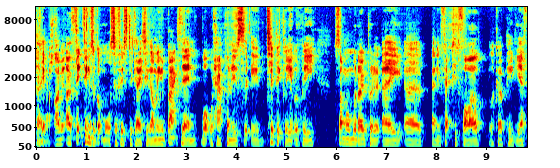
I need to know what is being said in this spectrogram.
Yeah, changed? I mean, I think things have got more sophisticated. I mean, back then, what would happen is that it, typically it would be someone would open a uh, an infected file, like a PDF,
